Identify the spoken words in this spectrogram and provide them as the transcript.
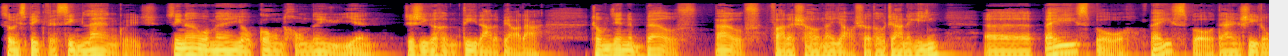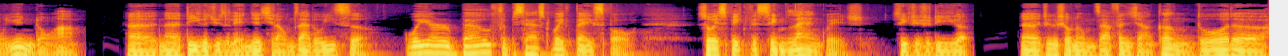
，so we speak the same language。所以呢，我们有共同的语言，这是一个很地道的表达。中间的 both both 发的时候呢，咬舌头这样的一个音。呃，baseball baseball 当然是一种运动啊。呃，那第一个句子连接起来，我们再读一次。We are both obsessed with baseball, so we speak the same language。所以这是第一个。那这个时候呢，我们再分享更多的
